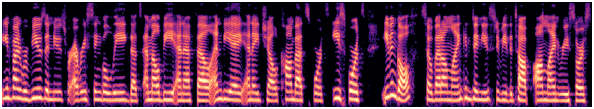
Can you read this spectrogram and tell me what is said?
You can find reviews and news for every single league that's MLB, NFL, NBA, NHL, combat sports, esports, even golf. So Bet Online continues to be the top online resource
